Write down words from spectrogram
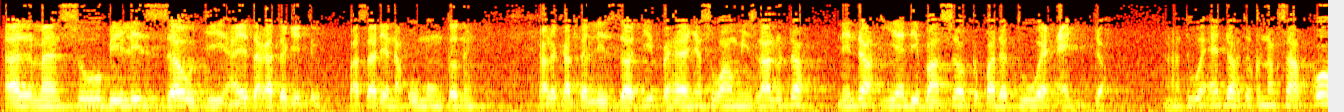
al-mansubi lizzauji ha, dia tak kata gitu. Pasal dia nak umum tu ni. Kalau kata lizzauji pahalnya suami selalu dah. Ni dak yang dibahasa kepada tua iddah ha tua iddah tu kena siapa?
